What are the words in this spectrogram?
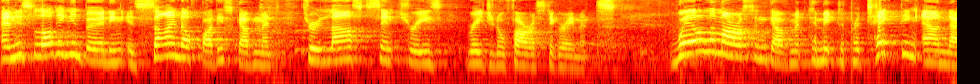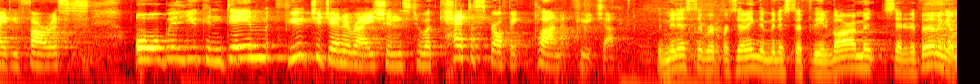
and this logging and burning is signed off by this government through last century's regional forest agreements. Will the Morrison government commit to protecting our native forests or will you condemn future generations to a catastrophic climate future? The Minister representing the Minister for the Environment, Senator Birmingham.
